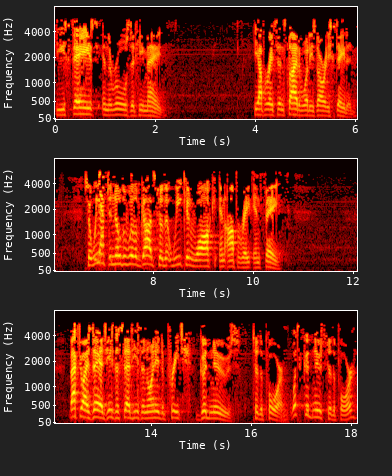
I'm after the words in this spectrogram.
He stays in the rules that He made. He operates inside of what he's already stated. So we have to know the will of God so that we can walk and operate in faith. Back to Isaiah, Jesus said he's anointed to preach good news to the poor. What's good news to the poor?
